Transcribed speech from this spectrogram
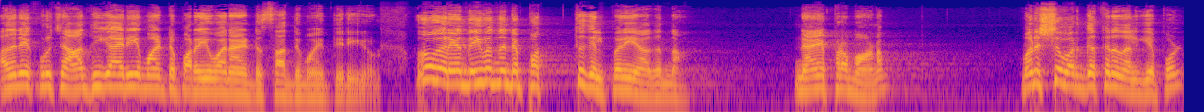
അതിനെക്കുറിച്ച് ആധികാരികമായിട്ട് പറയുവാനായിട്ട് സാധ്യമായി തീരുകയുള്ളൂ നമുക്കറിയാം ദൈവം തന്റെ പത്ത് കൽപ്പനയാകുന്ന ന്യായപ്രമാണം മനുഷ്യവർഗത്തിന് നൽകിയപ്പോൾ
